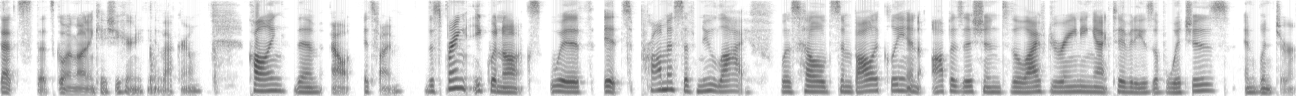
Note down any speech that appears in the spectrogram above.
that's that's going on in case you hear anything in the background. Calling them out. It's fine. The spring equinox, with its promise of new life, was held symbolically in opposition to the life draining activities of witches and winter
